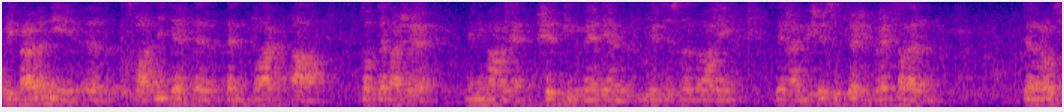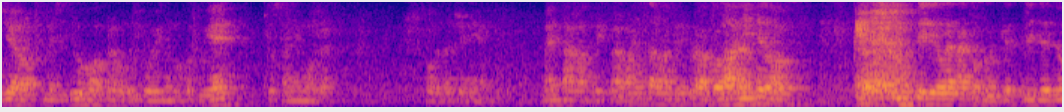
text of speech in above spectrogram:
pripravení, e, zvládnete ten, ten tlak a to teda, že minimálne všetkým médiami už budete sledovaní v tej najvyššej súťaži, predsa len ten rozdiel medzi druhou a prvou ligou jednoducho tu je, to sa nemôže povedať, že nie. Mentálna príprava. Mentálna príprava Zvládnete to? Musí len nakopnúť, keď príde do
